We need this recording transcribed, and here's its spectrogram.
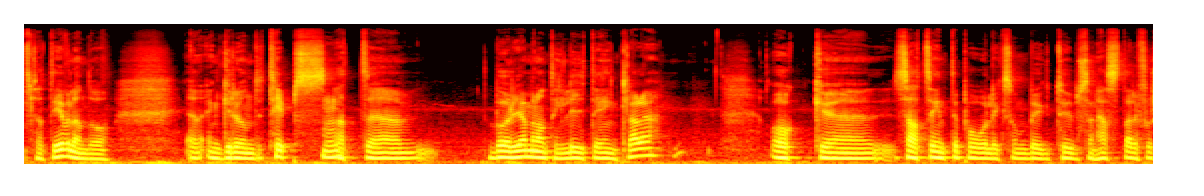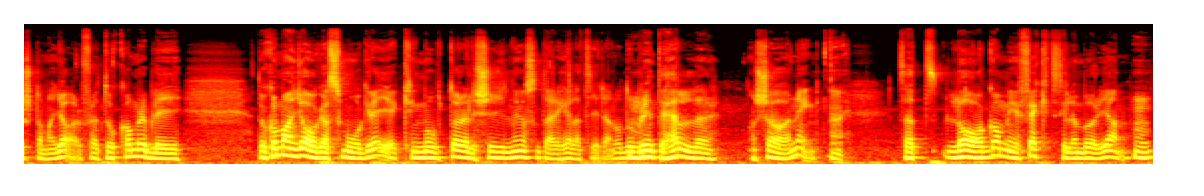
Så att det är väl ändå en, en grundtips. Mm. Att eh, börja med någonting lite enklare. Och eh, satsa inte på liksom bygg tusen hästar det första man gör. För att då kommer det bli då kommer man jaga små grejer kring motor eller kylning och sånt där hela tiden. Och då Mm. blir det inte heller någon körning. Nej. Så att lagom i effekt till en början. Mm.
